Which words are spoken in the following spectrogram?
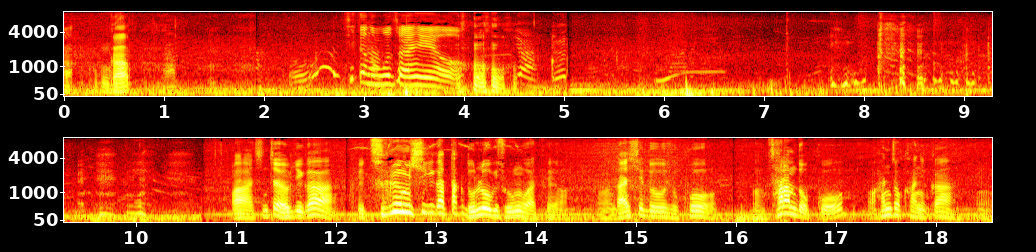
아, 공갑. 진짜 너무 잘해요. 와 진짜 여기가 그 지금 시기가 딱 놀러 오기 좋은 것 같아요 어, 날씨도 좋고 어, 사람도 없고 어, 한적하니까 어.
